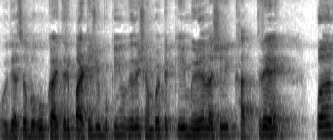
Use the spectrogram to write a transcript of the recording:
उद्याचं बघू काहीतरी पार्टीची बुकिंग वगैरे शंभर टक्के मिळेल अशी खात्री आहे. पण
